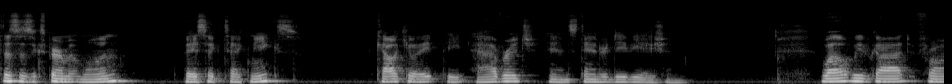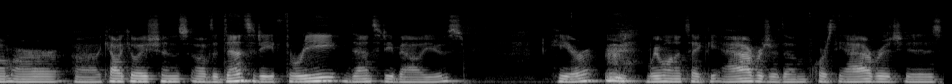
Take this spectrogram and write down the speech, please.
This is experiment one, basic techniques. Calculate the average and standard deviation. Well, we've got from our uh, calculations of the density, three density values here. we want to take the average of them. Of course, the average is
